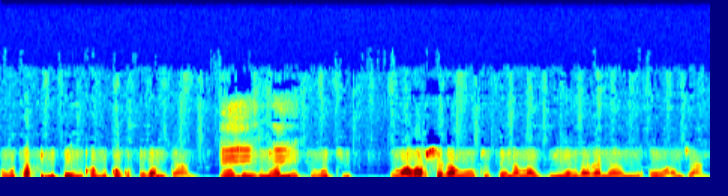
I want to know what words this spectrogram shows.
ukuthi afile ipain because ugogo sekamdala so Eh, there is no eh. need ukuthi ungawarisheka ngokuthi usenamazinyo angakanani or anjani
